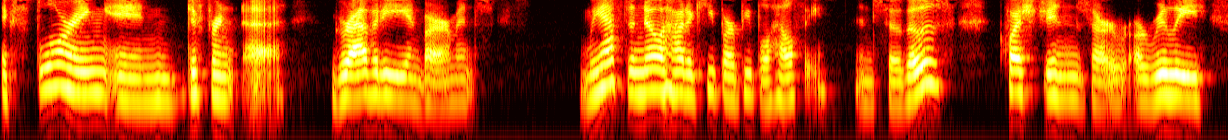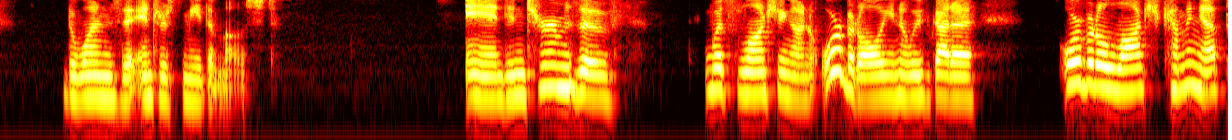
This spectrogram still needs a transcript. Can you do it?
exploring in different uh, gravity environments. We have to know how to keep our people healthy. And so those questions are, are really the ones that interest me the most. And in terms of what's launching on orbital, you know, we've got a orbital launch coming up.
